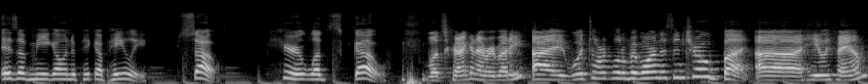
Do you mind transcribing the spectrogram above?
is of me going to pick up Haley. So, here, let's go. What's cracking, everybody? I would talk a little bit more in this intro, but uh, Haley fam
